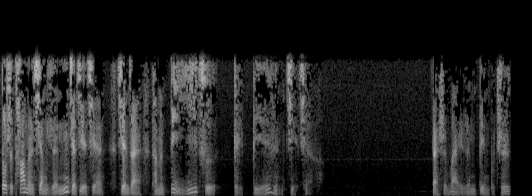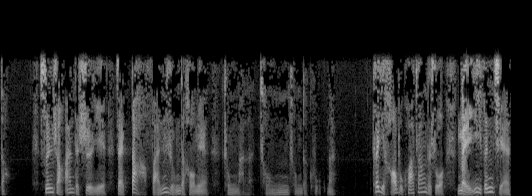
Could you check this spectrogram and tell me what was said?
都是他们向人家借钱，现在他们第一次给别人借钱。但是外人并不知道，孙少安的事业在大繁荣的后面充满了重重的苦难。可以毫不夸张的说，每一分钱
